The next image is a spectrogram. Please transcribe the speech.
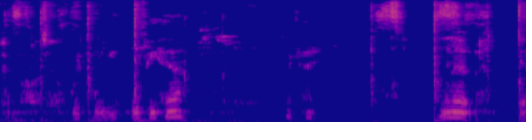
Bit more of a whippy, whippy hair. Okay. Minute. Yeah.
